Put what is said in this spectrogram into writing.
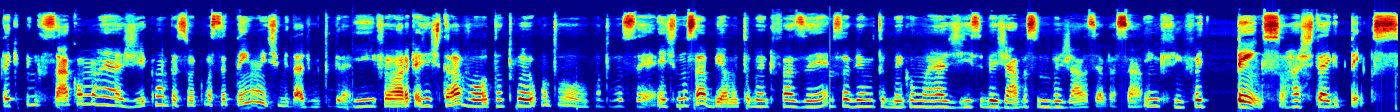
ter que pensar como reagir com uma pessoa que você tem uma intimidade muito grande. E foi uma hora que a gente travou, tanto eu quanto, quanto você. A gente não sabia muito bem o que fazer, não sabia muito bem como reagir, se beijava, se não beijava, se abraçava. Enfim, foi tenso, hashtag tenso.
